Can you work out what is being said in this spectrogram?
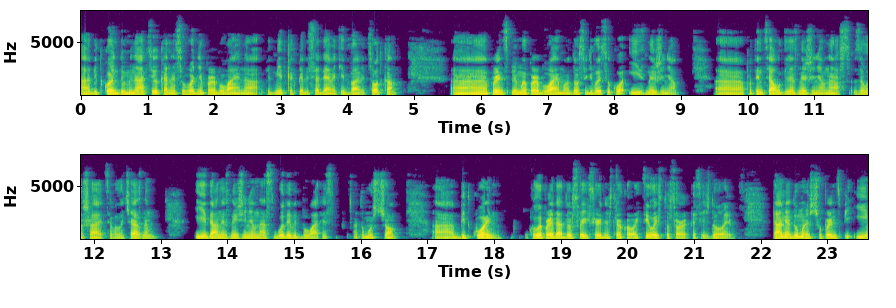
біткоін-домінацію, яка на сьогодні перебуває на відмітках 59,2%. В принципі, ми перебуваємо досить високо, і зниження, потенціал для зниження в нас залишається величезним. І дане зниження в нас буде відбуватись, тому що біткоін, коли прийде до своїх середньострокових цілей 140 тисяч доларів, там я думаю, що в принципі і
